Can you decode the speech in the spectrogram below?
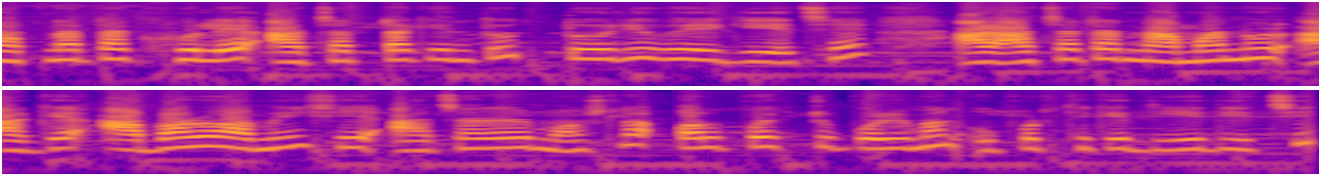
ঢাকনাটা খুলে আচারটা কিন্তু তৈরি হয়ে গিয়েছে। আর আচারটা নামানোর আগে আবারও আমি সেই আচারের মশলা অল্প একটু পরিমাণ উপর থেকে দিয়ে দিচ্ছি।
